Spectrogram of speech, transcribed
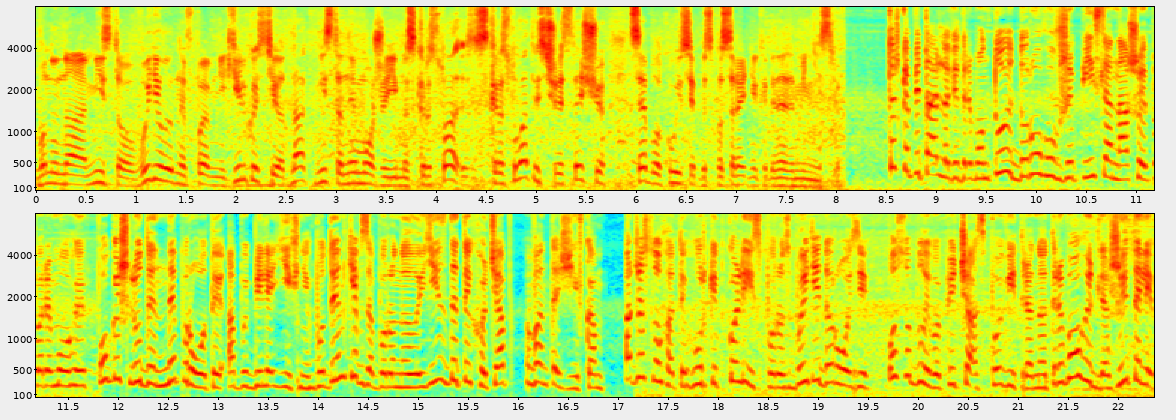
вони на місто виділені в певній кількості, однак місто не може скористува- скористуватись через те, що це блокується безпосередньо кабінетом міністрів. Тож капітально відремонтують дорогу вже після нашої перемоги. Поки ж люди не проти, аби біля їхніх будинків заборонили їздити хоча б вантажівкам. Адже слухати гуркіт коліс по розбитій дорозі, особливо під час повітряної тривоги для жителів,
